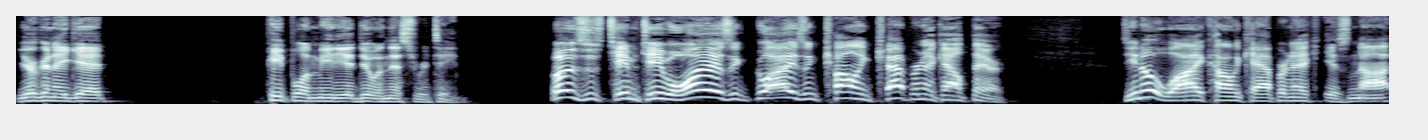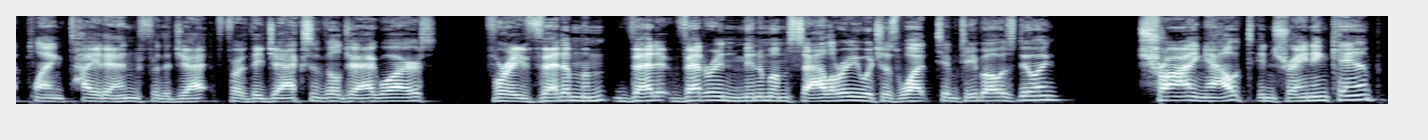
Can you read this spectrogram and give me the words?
you're going to get people in media doing this routine. Oh, this is Tim Tebow. Why isn't, why isn't Colin Kaepernick out there? Do you know why Colin Kaepernick is not playing tight end for the, for the Jacksonville Jaguars for a veteran, vet, veteran minimum salary, which is what Tim Tebow is doing? Trying out in training camp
